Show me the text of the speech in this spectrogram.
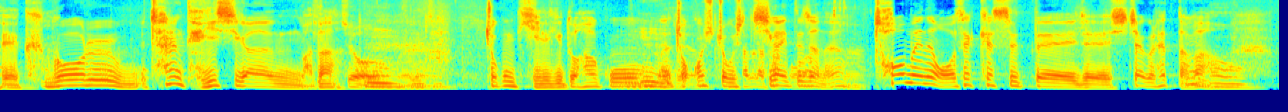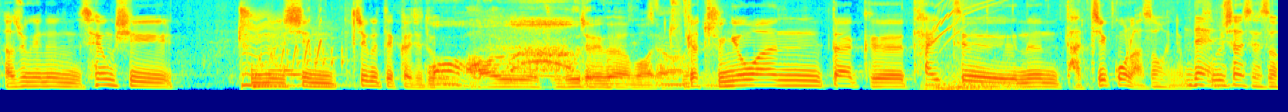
네, 그거를 촬영 대기 시간마다 조금 길기도 하고 조금씩 조금씩 시간이 뜨잖아요. 처음에는 어색했을 때 이제 시작을 했다가 나중에는 세영 씨 죽는 씬 찍을 때까지도 아유, 중국에 저희가 뭐 그러니까 중요한 딱 그 타이트는 다 찍고 나서 그냥 네. 풀샷에서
